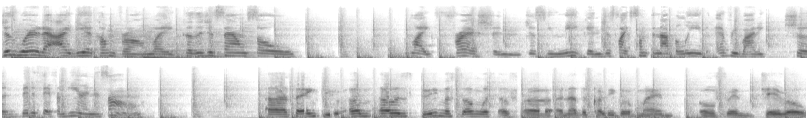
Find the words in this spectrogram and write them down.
just where did that idea come from? Like, because it just sounds so like fresh and just unique and just like something I believe everybody should benefit from hearing the song. Uh, thank you. Um, I was doing a song with a, uh, another colleague of mine, or friend J Rowe.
